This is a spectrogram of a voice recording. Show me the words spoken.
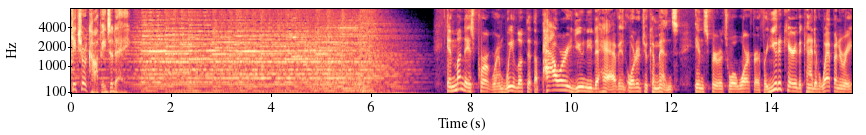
Get your copy today. In Monday's program, we looked at the power you need to have in order to commence in spiritual warfare. For you to carry the kind of weaponry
